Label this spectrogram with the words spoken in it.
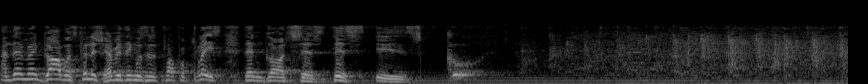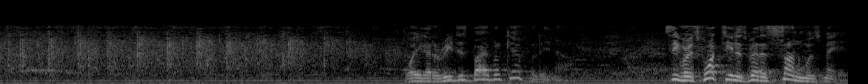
And then when God was finished, everything was in its proper place. Then God says, This is good. Well, you got to read this Bible carefully now. See, verse 14 is where the sun was made.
